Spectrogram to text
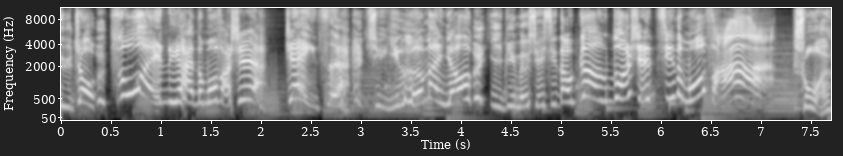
宇宙最厉害的魔法师。这一次去银河漫游，一定能学习到更多神奇的魔法。说完，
